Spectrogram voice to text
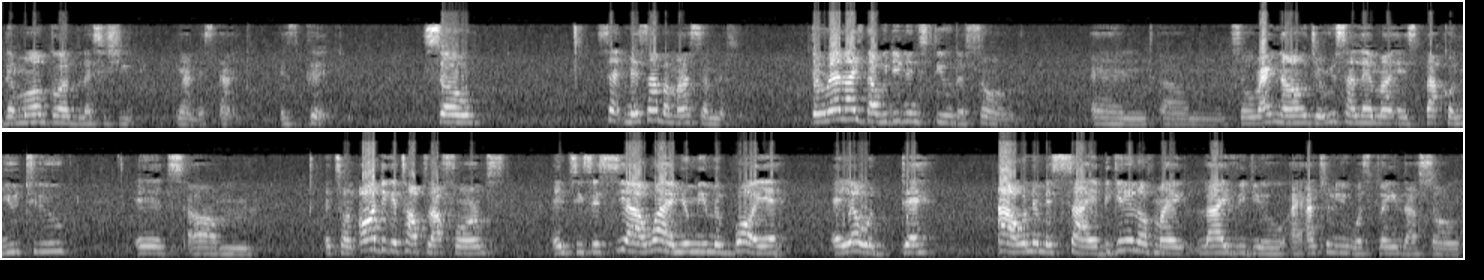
the more God blesses you. You understand? It's good. So, they realized that we didn't steal the song. And um, so right now, Jerusalem is back on YouTube. It's um, it's on all digital platforms. And she says, "Yeah, why you me boy? Eh, yeah, Ah, on the Messiah, beginning of my live video, I actually was playing that song,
